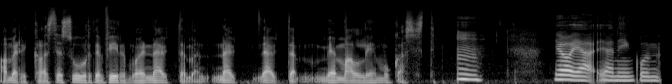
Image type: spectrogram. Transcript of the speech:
amerikkalaisten suurten firmojen näyttämän, näyt, näyttämien mallien mukaisesti. Mm. Joo, ja, ja niin kuin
